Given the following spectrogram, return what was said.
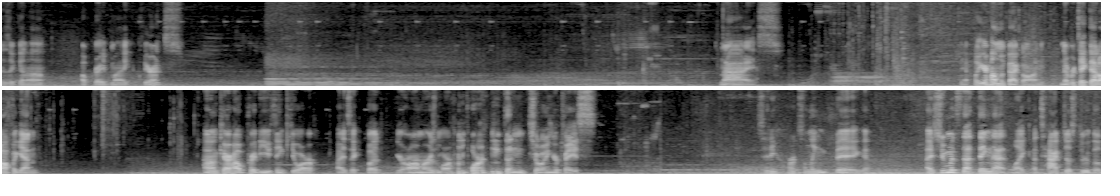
Is it gonna upgrade my clearance? Nice. Yeah, put your helmet back on. Never take that off again. I don't care how pretty you think you are, Isaac, but your armor is more important than showing your face. Said he heard something big. I assume it's that thing that, like, attacked us through the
